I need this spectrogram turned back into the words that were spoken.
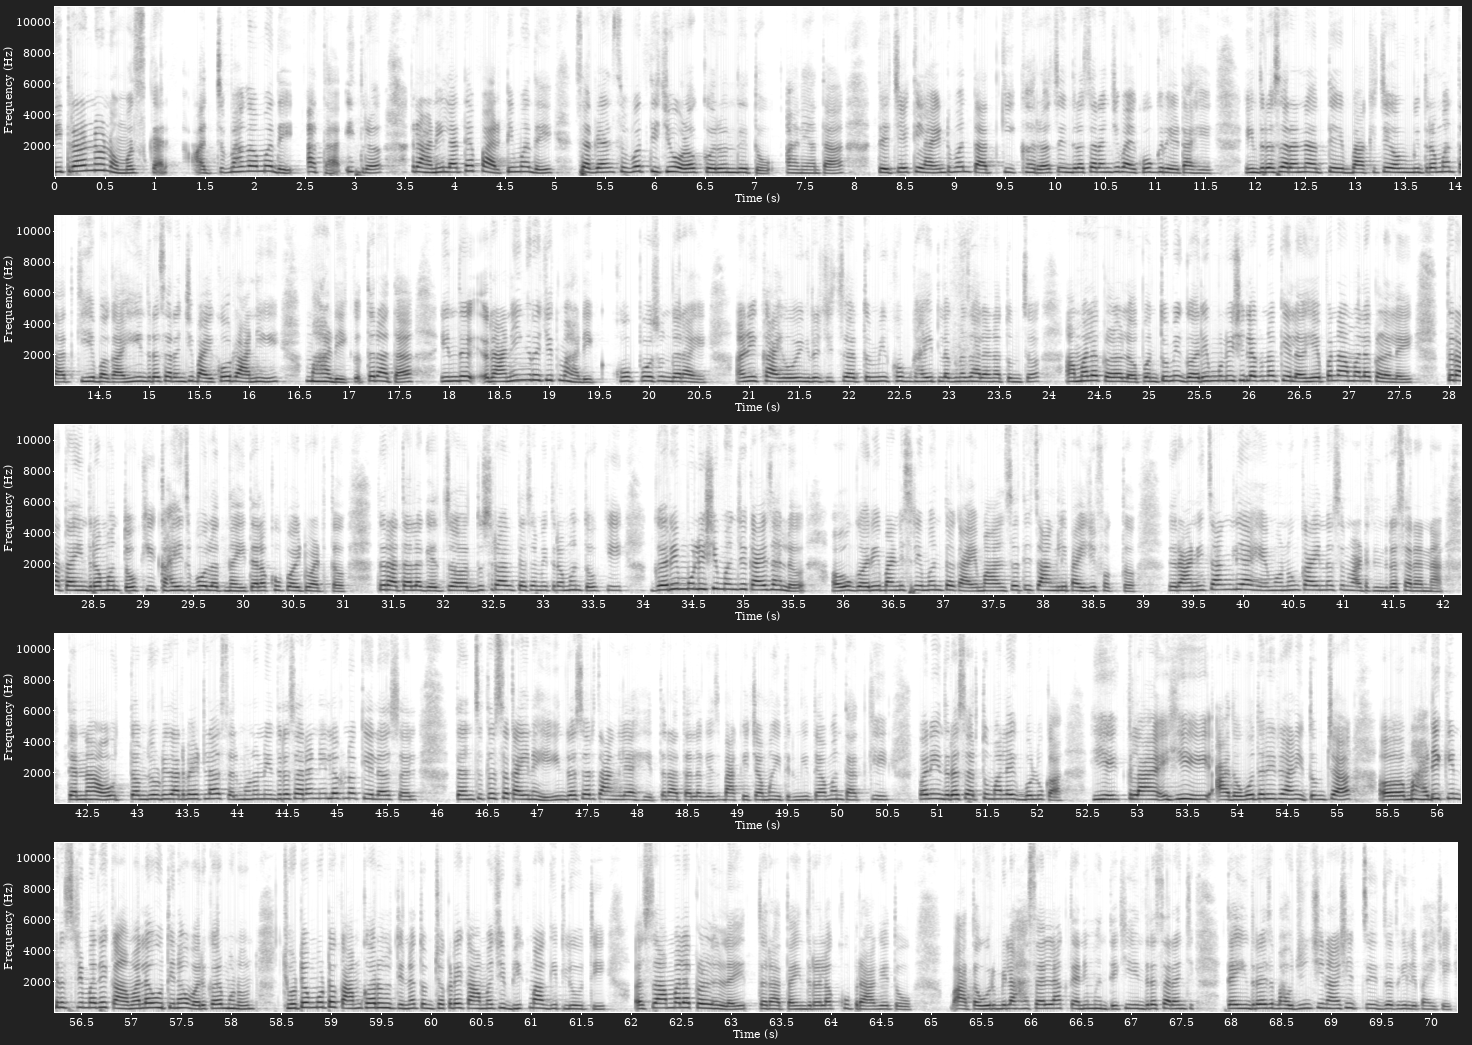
मित्रांनो नमस्कार. आजच्या भागामध्ये आता इंद्र राणीला त्या पार्टीमध्ये सगळ्यांसोबत तिची ओळख करून देतो. आणि आता त्याचे क्लायंट म्हणतात की खरंच इंद्र सरांची बायको ग्रेट आहे. इंद्र सरांना ते बाकीचे मित्र म्हणतात की हे बघा ही इंद्र सरांची बायको राणी महाडिक. तर आता इंद्र राणी इंग्रजीत महाडिक खूप सुंदर आहे. आणि काय हो इंग्रजीत सर तुम्ही खूप घाईत लग्न झालं ना तुमचं? आम्हाला कळलं पण तुम्ही गरीब मुलीशी लग्न केलं हे पण आम्हाला कळलं आहे तर आता इंद्र म्हणतो की काहीच बोलत नाही त्याला खूप वाईट वाटतं. तर आता लगेच दुसरा त्याचा मित्र म्हणतो की गरीब मुलीशी म्हणजे काय झालं? अहो गरीब आणि श्रीमंत काय? माणसं ती चांगली पाहिजे फक्त. राणी चांगली आहे म्हणून काही नसेल वाटत इंद्र सरांना. त्यांना उत्तम जोडीदार भेटला असेल म्हणून इंद्र सरांनी लग्न केलं असेल. त्यांचं तसं काही नाही. इंद्र सर चांगले आहेत. तर आता लगेच बाकीच्या मैत्रिणी त्या म्हणतात की पण इंद्र सर तुम्हाला एक बोलू का? ही क्ला ही अगोदरी राणी तुमच्या महाडिक इंडस्ट्रीमध्ये कामाला होती ना वर्कर म्हणून? छोटं मोठं काम करत होती ना तुमच्याकडे कामाची भीक माग मागितली होती. असं आम्हाला कळलं आहे तर आता इंद्राला खूप राग येतो. आता उर्मिला हसायला लागते आणि म्हणते की इंद्र सरांची त्या इंद्राच्या भाऊजींची ना अशीच इज्जत गेली पाहिजे.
